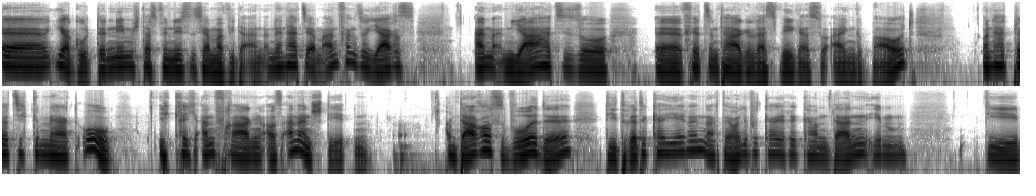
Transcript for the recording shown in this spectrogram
Äh, ja gut, dann nehme ich das für nächstes Jahr mal wieder an. Und dann hat sie am Anfang so Jahres, einmal im Jahr hat sie so äh, 14 Tage Las Vegas so eingebaut und hat plötzlich gemerkt, oh, ich kriege Anfragen aus anderen Städten. Und daraus wurde die dritte Karriere, nach der Hollywood-Karriere kam dann eben die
